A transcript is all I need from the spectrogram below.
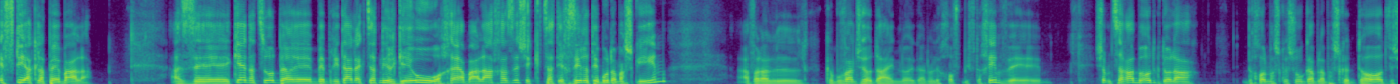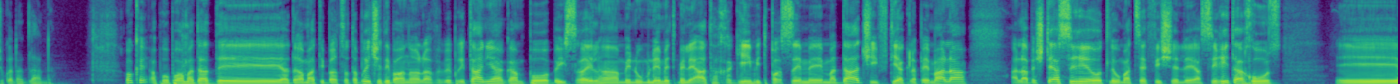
הפתיע כלפי מעלה. אז אה, כן, התשואות בבריטניה קצת נרגעו אחרי המהלך הזה, שקצת החזיר את אמון המשקיעים, אבל כמובן שעדיין לא הגענו לחוף מבטחים, ויש שם צרה מאוד גדולה בכל מה שקשור גם למשכנתאות ושוק הנדל"ן. אוקיי, אפרופו המדד אה, הדרמטי בארצות הברית שדיברנו עליו, ובבריטניה, גם פה בישראל המנומנמת מלאת החגים התפרסם אה, מדד שהפתיע כלפי מעלה, עלה בשתי עשיריות לעומת צפי של עשירית האחוז. אה,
